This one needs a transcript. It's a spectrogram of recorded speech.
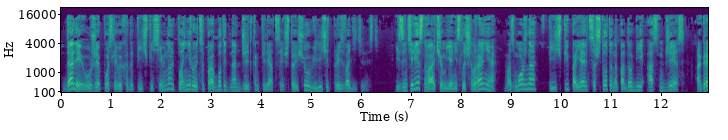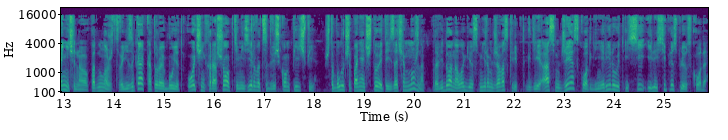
Далее, уже после выхода PHP 7.0, планируется поработать над JIT компиляцией, что еще увеличит производительность. Из интересного, о чем я не слышал ранее, возможно, в PHP появится что-то наподобие ASM.js, ограниченного подмножества языка, которое будет очень хорошо оптимизироваться движком PHP. Чтобы лучше понять, что это и зачем нужно, проведу аналогию с миром JavaScript, где ASM.js код генерирует из C или C++ кода,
